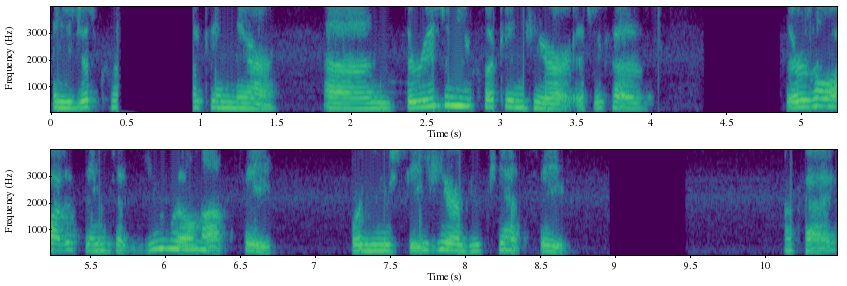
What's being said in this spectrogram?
and you just click in there. And the reason you click in here is because there's a lot of things that you will not see. When you see here you can't see. Okay?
